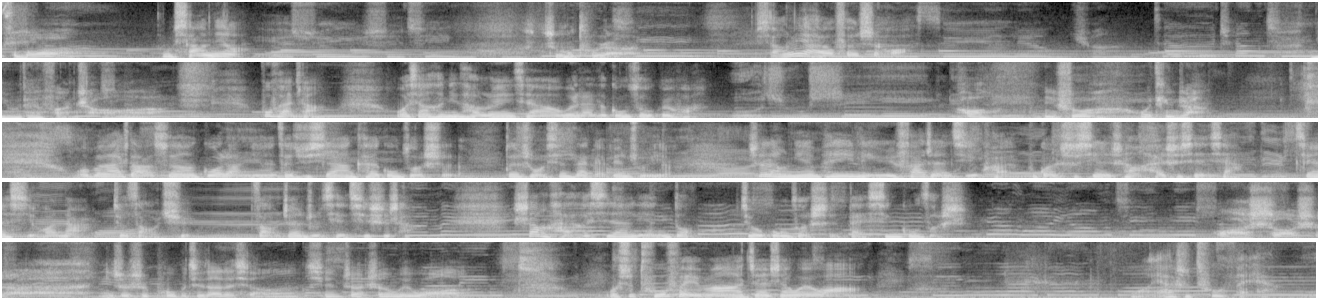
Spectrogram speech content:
怎么了？我想你了。这么突然？想你还要分时候？你有点反常啊。不反常，我想和你讨论一下未来的工作规划。好，你说，我听着。我本来打算过两年再去西安开工作室的，但是我现在改变主意了。这两年配音领域发展极快，不管是线上还是线下，既然喜欢那儿，就早去，早占住前期市场。上海和西安联动，旧工作室带新工作室。哇，石老师，你这是迫不及待的想先占山为王啊？我是土匪吗？占山为王？我要是土匪啊！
